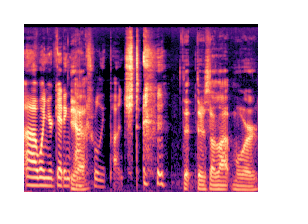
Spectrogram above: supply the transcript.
uh, when you're getting Yeah. actually punched. That there's a lot more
